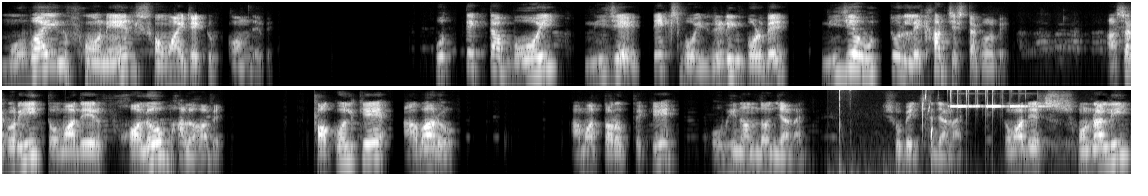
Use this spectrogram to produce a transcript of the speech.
মোবাইল ফোনের সময়টা একটু কম দেবে। প্রত্যেকটা বই নিজে, টেক্সট বই, রিডিং পড়বে নিজে উত্তর লেখার চেষ্টা করবে। আশা করি তোমাদের ফলও ভালো হবে। সকলকে আবারও আমার তরফ থেকে অভিনন্দন জানাই, শুভেচ্ছা জানাই। তোমাদের সোনালি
